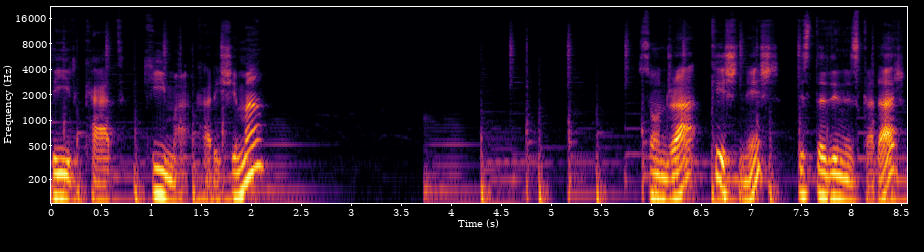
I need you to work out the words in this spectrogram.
bir kat kıyma karışımı. Sonra kişniş istediğiniz kadar.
